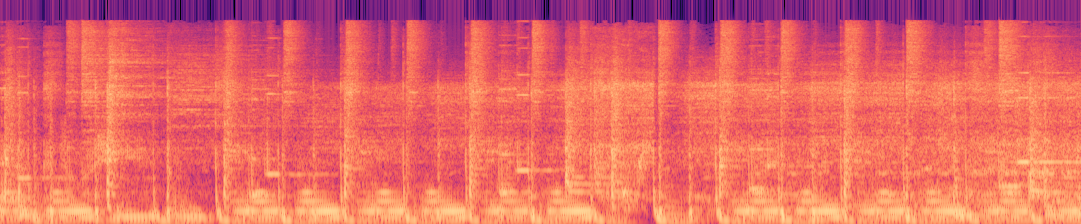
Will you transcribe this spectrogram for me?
beat. Thank you.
